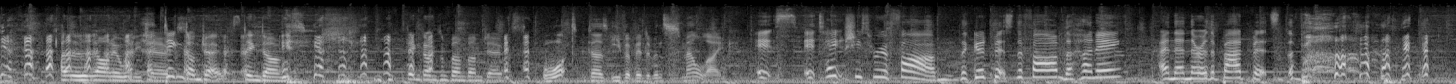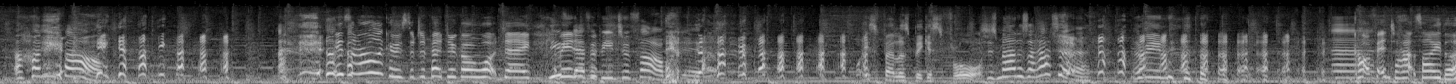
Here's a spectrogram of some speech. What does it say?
a lot of willy jokes. Ding dong jokes. Ding dongs. Ding dongs and bum bum jokes. What does Eva Bindeman smell like? It's it takes you through a farm. The good bits of the farm, the honey, and then there are the bad bits of the farm. A honey farm. it's a roller coaster depending on what day. You've I mean, never been to a farm, have you? What is Fella's biggest flaw? She's mad as a hatter. I mean, uh, can't fit into hats either.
